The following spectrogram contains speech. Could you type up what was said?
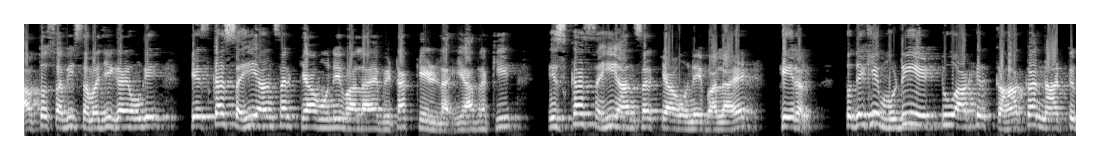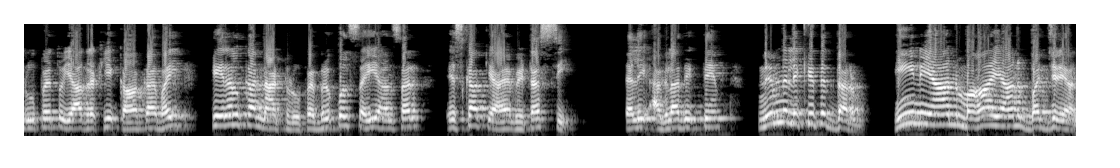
अब तो सभी समझ ही गए होंगे कि इसका सही आंसर क्या होने वाला है बेटा, केरला। याद रखिए, इसका सही आंसर क्या होने वाला है? केरल। तो देखिए, मुडी एट टू आखिर कहाँ का नाट्य रूप है? तो याद रखिए कहाँ का है भाई? केरल का नाट्य रूप है। बिल्कुल सही आंसर इसका क्या है बेटा? सी। चलिए, अगला देखते हैं। निम्नलिखित धर्म, हीनयान, महायान, वज्रयान,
